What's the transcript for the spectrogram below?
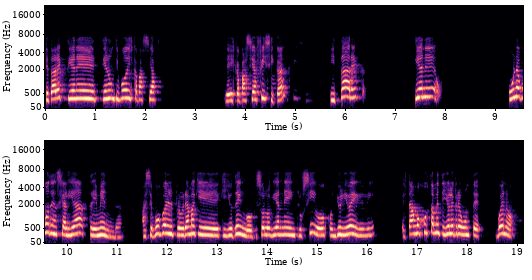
que Tarek tiene, tiene un tipo de discapacidad, de discapacidad física, y Tarek tiene una potencialidad tremenda. Hace poco en el programa que, que yo tengo, que son los viernes inclusivos con Julie Bailey, estamos justamente, yo le pregunté, bueno,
